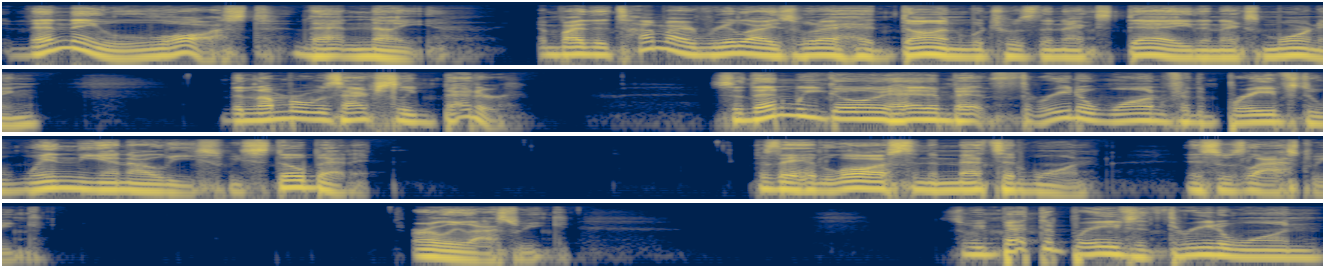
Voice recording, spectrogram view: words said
Then they lost that night and by the time I realized what I had done, which was the next day, the next morning, the number was actually better. So then we go ahead and bet three to one for the Braves to win the NL East. We still bet it because they had lost and the Mets had won. This was last week, early last week. So we bet the Braves at three to one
